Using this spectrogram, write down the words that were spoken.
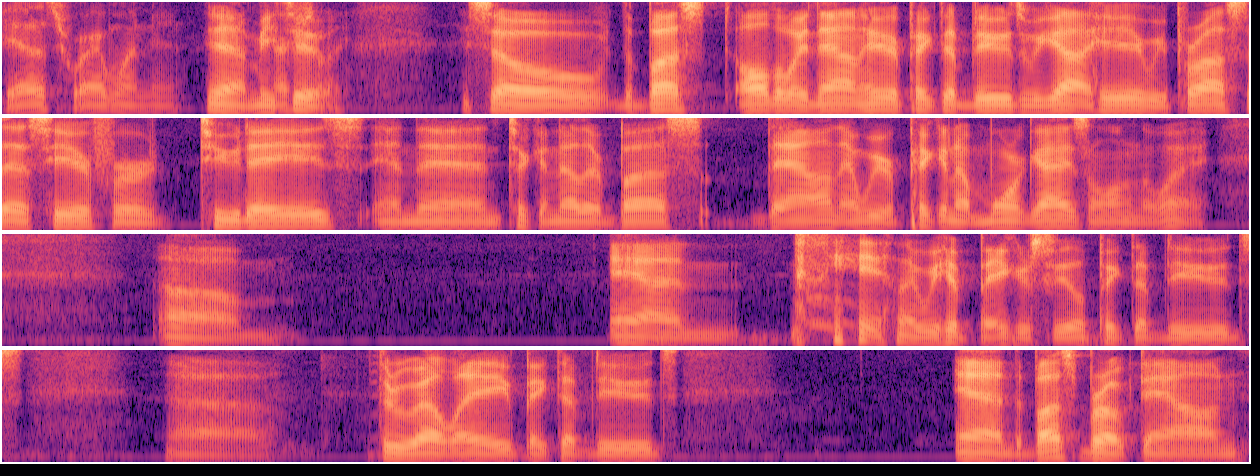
Yeah, that's where I went in. yeah me too Actually. So the bus all the way down here picked up dudes. We got here we processed here for two days and then took another bus down and we were picking up more guys along the way. Um and like we hit bakersfield picked up dudes uh through la picked up dudes. And the bus broke down.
